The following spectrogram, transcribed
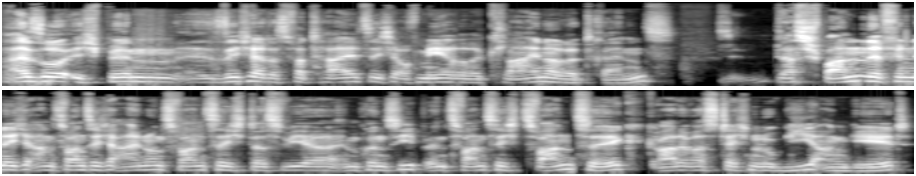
Also ich bin sicher, das verteilt sich auf mehrere kleinere Trends das Spannende finde ich an 2021, dass wir im Prinzip in 2020, gerade was Technologie angeht,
